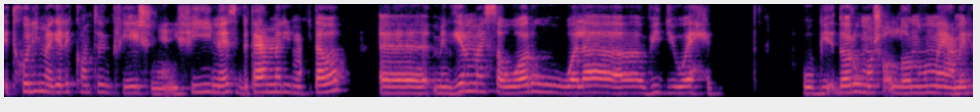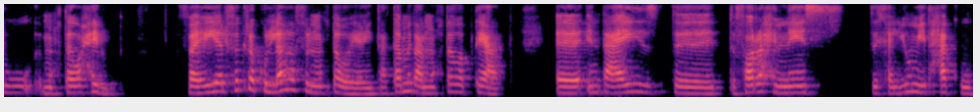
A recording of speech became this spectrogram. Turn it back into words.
ادخلي مجال ال content creation يعني في ناس بتعمل محتوى آه، من غير ما يصوروا ولا فيديو واحد وبيقدروا ما شاء الله إن هم يعملوا محتوى حلو. فهي الفكرة كلها في المحتوى يعني تعتمد على المحتوى بتاعك. آه، انت عايز تفرح الناس تخليهم يضحكوا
